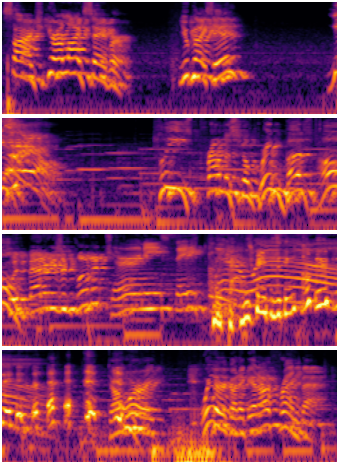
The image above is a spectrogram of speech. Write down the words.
Sarge, you're a lifesaver. You guys in? Yeah! Please promise you'll bring Buzz home. With batteries included? Journey safe Batteries included. Don't worry. We're gonna get our friend back.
